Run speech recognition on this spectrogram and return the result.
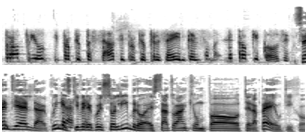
proprio, il proprio passato, il proprio presente, insomma, le proprie cose. Senti Elda, quindi Grazie. scrivere questo libro è stato anche un po' terapeutico.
